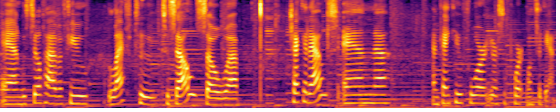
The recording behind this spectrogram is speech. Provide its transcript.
And we still have a few left to, to sell. So uh, check it out and, uh, and thank you for your support once again.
